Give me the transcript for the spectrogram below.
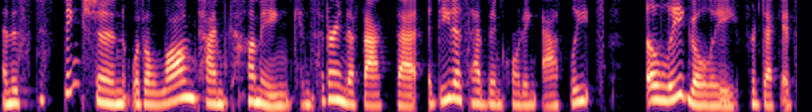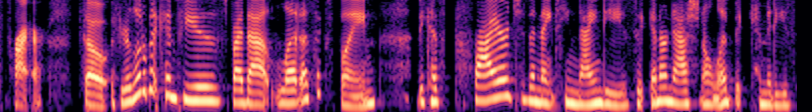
And this distinction was a long time coming, considering the fact that Adidas had been courting athletes illegally for decades prior. So, if you're a little bit confused by that, let us explain. Because prior to the 1990s, the International Olympic Committee's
